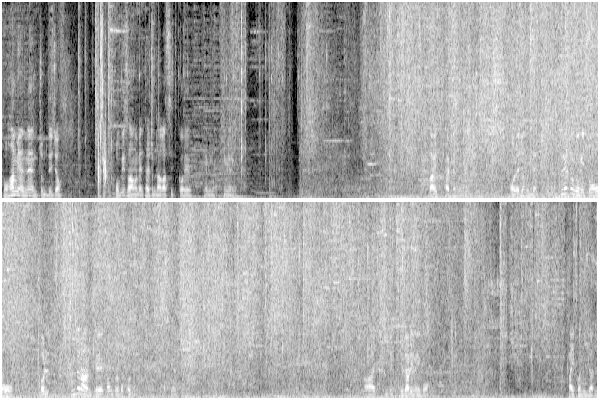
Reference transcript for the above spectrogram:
더 하면은 좀 늦어 거기서 아마 멘탈 좀 나갔을 거예요 분명- 분명히 nice 잘 뺐는데? 어 레전드인데? 플레드 공이 또저 신드라한테 카운터를 먹거든? 오케이 아 이제 그 자리네 이거. 바이컨 이 자리.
